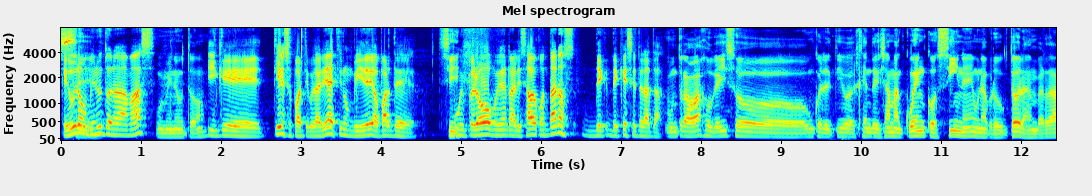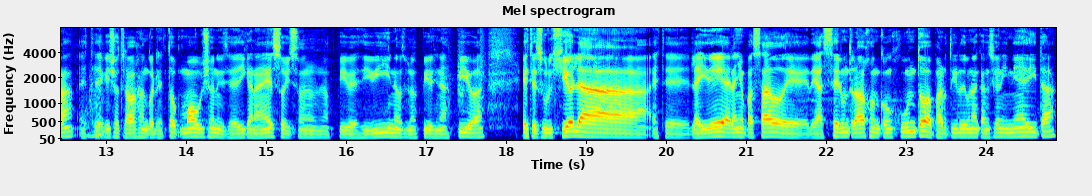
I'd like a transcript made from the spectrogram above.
que dura Sí. un minuto nada más Un minuto. y que tiene sus particularidades. Tiene un video aparte Sí. muy pro, muy bien realizado. Contanos de, de qué se trata. Un trabajo que hizo un colectivo de gente que se llama Cuenco Cine, una productora en verdad, este, que ellos trabajan con stop motion y se dedican a eso y son unos pibes divinos, unos pibes y unas pibas. Este, surgió la, este, la idea el año pasado de, de hacer un trabajo en conjunto a partir de una canción inédita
